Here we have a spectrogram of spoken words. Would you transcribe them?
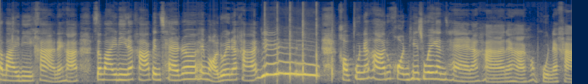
สบายดีค่ะนะคะ สบายดีนะคะ เป็นแชร์เรอร์ให้หมอด้วยนะคะ เย้ ขอบคุณนะคะ ทุกคนที่ช่วยกันแชร์นะคะนะคะ ขอบคุณนะคะ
